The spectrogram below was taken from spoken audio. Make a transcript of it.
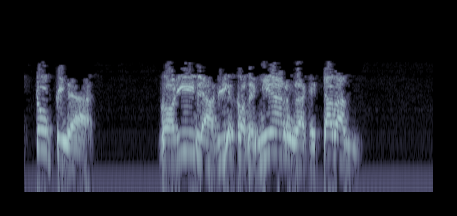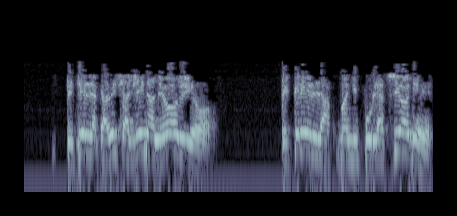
estúpidas, gorilas, viejos de mierda que estaban, que tienen la cabeza llena de odio, que creen las manipulaciones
